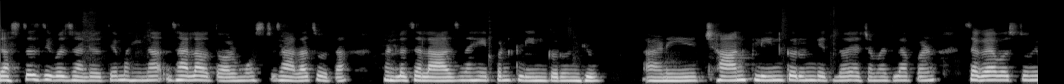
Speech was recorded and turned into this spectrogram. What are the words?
जास्तच दिवस झाले होते. महिना झाला होता ऑलमोस्ट झालाच होता. म्हटलं चला आज नाही पण क्लीन करून घेऊ. आणि छान क्लीन करून घेतलं. याच्यामधल्या पण सगळ्या वस्तू मी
